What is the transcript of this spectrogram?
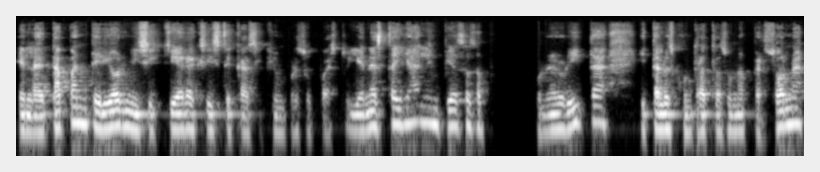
En la etapa anterior ni siquiera existe casi que un presupuesto. Y en esta ya le empiezas a poner ahorita y tal vez contratas a una persona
